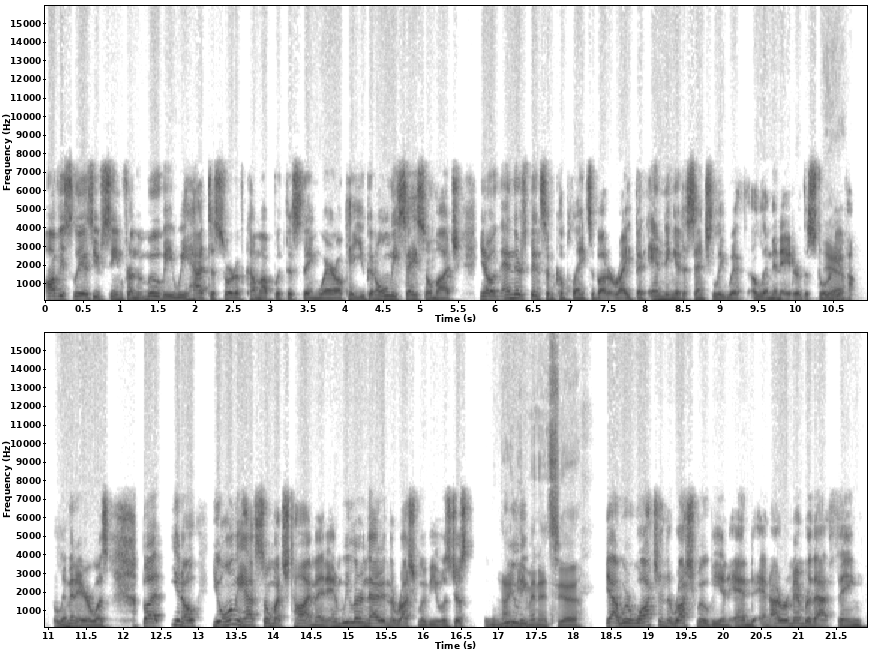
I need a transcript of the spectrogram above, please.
obviously, as you've seen from the movie, we had to sort of come up with this thing where, okay, you can only say so much, you know, and there's been some complaints about it, right? That ending it essentially with Eliminator, the story yeah. of how Eliminator was. But, you know, you only have so much time. And, and we learned that in the Rush movie. It was just really 90 minutes. Yeah. Yeah. We're watching the Rush movie and, and, and I remember that thing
